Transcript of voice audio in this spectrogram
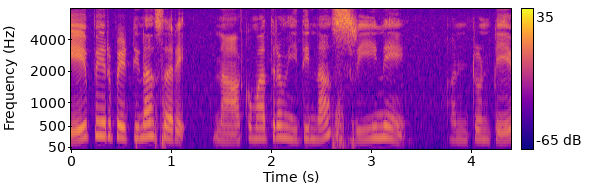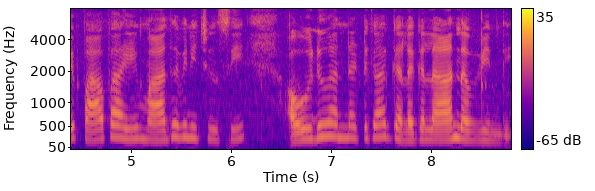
ఏ పేరు పెట్టినా సరే నాకు మాత్రం ఇది నా శ్రీనే అంటుంటే పాపాయి మాధవిని చూసి అవును అన్నట్టుగా గలగలా నవ్వింది.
